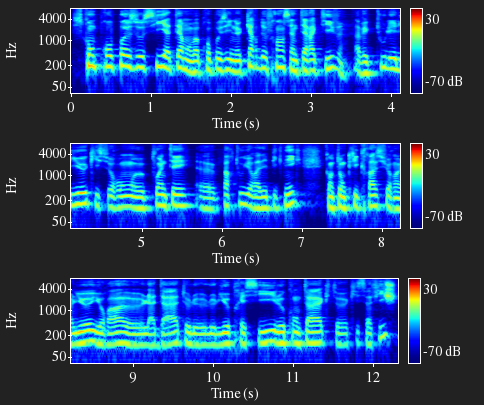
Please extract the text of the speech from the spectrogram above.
Ce qu'on propose aussi à terme, on va proposer une carte de France interactive avec tous les lieux qui seront pointés. partout, il y aura des pique-niques. Quand on cliquera sur un lieu, il y aura la date, le, lieu précis, le contact qui s'affiche.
